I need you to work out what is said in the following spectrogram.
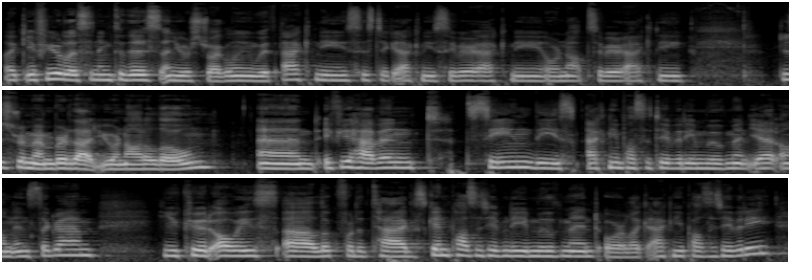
like if you're listening to this and you're struggling with acne cystic acne severe acne or not severe acne just remember that you're not alone. And if you haven't seen the acne positivity movement yet on Instagram, you could always uh, look for the tag skin positivity movement or like acne positivity.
